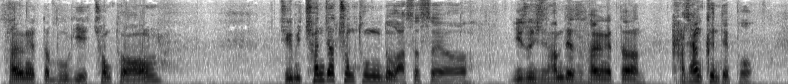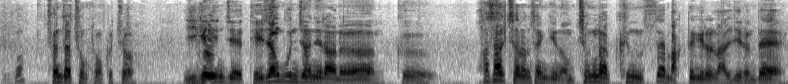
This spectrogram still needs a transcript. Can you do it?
사용했던 무기 총통 지금 이 천자 총통도 왔었어요 이순신 함대에서 사용했던 가장 큰 대포 이거? 천자 총통 그쵸 이게 이제 대장군전이라는 그 화살처럼 생긴 엄청난 큰 쇠 막대기를 날리는데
